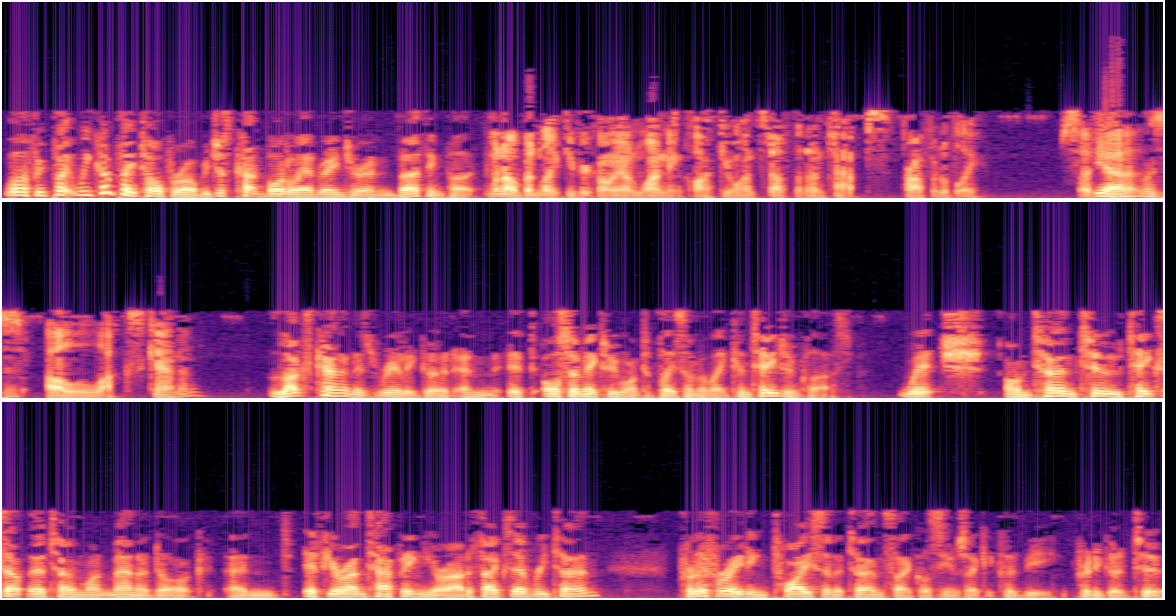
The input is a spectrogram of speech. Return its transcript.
Well, if we play, we could play Torpor Orb. We just cut Borderland Ranger and Birthing Pod. Well, no, but like if you're going Unwinding Clock, you want stuff that untaps profitably, such Yeah, as okay. a Lux Cannon. Lux Cannon is really good, and it also makes me want to play something like Contagion Clasp, which on turn two takes out their turn one mana dork, and if you're untapping your artifacts every turn, proliferating twice in a turn cycle seems like it could be pretty good too.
